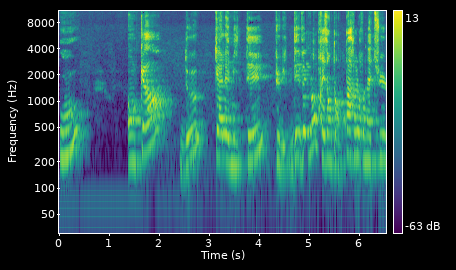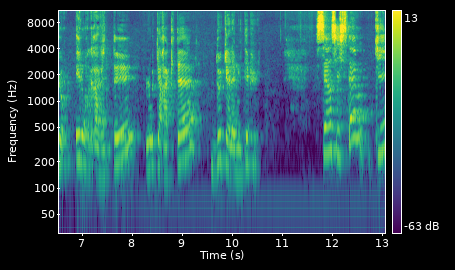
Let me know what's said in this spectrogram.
ou en cas de calamité publique, d'événements présentant par leur nature et leur gravité le caractère de calamité publique. C'est un système qui,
